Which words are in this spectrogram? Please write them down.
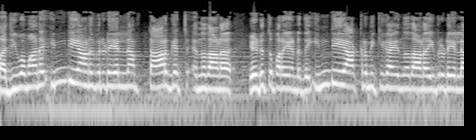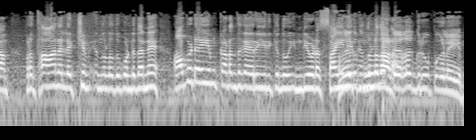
സജീവമാണ്. ഇന്ത്യയാണ് ഇവരുടെ എല്ലാം ടാർഗറ്റ് എന്നതാണ് എടുത്തു പറയേണ്ടത്. ഇന്ത്യയെ ആക്രമിക്കുക എന്നതാണ് ഇവരുടെ എല്ലാം പ്രധാന ലക്ഷ്യം എന്നുള്ളത് കൊണ്ട് തന്നെ അവിടെയും കടന്നു കയറിയിരിക്കുന്നു ഇന്ത്യയുടെ സൈന്യം എന്നുള്ളതാണ്. ടെറർ ഗ്രൂപ്പുകളെയും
